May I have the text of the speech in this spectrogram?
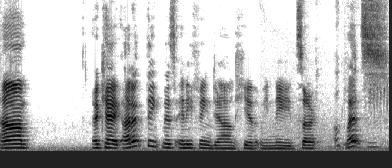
Um, okay, I don't think there's anything down here that we need, so Okie let's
